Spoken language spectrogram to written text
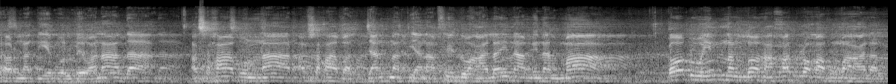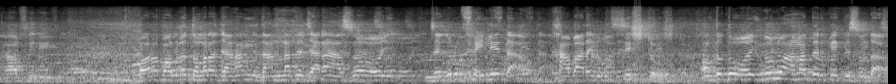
ধর্ণা দিয়ে বলবে, অনাদা আসহাবুন নার আসহাবাত জান্নাতি আনাফিদু আলাইনা মিনাল মা, ক্বালু ইন্নাল্লাহা হাররামাহুমা আলাল কাফিরিন। ওরা বলবে, তোমরা জাহান, জান্নাতে যারা আছো, ওই যেগুলো ফেলে দাও, খাবারের উচ্ছিষ্ট অন্তত ওইগুলো আমাদেরকে কিছু দাও।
